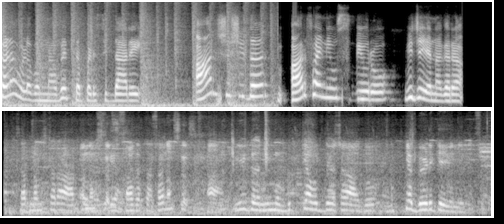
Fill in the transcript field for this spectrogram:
ಕಳವಳವನ್ನು ವ್ಯಕ್ತಪಡಿಸಿದ್ದಾರೆ. ಆರ್ ಶಶಿಧರ್ ಆರ್ ಫೈ ನ್ಯೂಸ್ ಬ್ಯೂರೋ ವಿಜಯನಗರ. ಸರ್ ನಮಸ್ಕಾರ. ಆರ್ಥಿಕ ಸ್ವಾಗತ ಸರ್. ನಮಸ್ಕಾರ ಸರ್. ಈಗ ನಿಮ್ಮ ಮುಖ್ಯ ಉದ್ದೇಶ ಹಾಗೂ ಮುಖ್ಯ ಬೇಡಿಕೆ ಏನಿದೆ ಸರ್?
